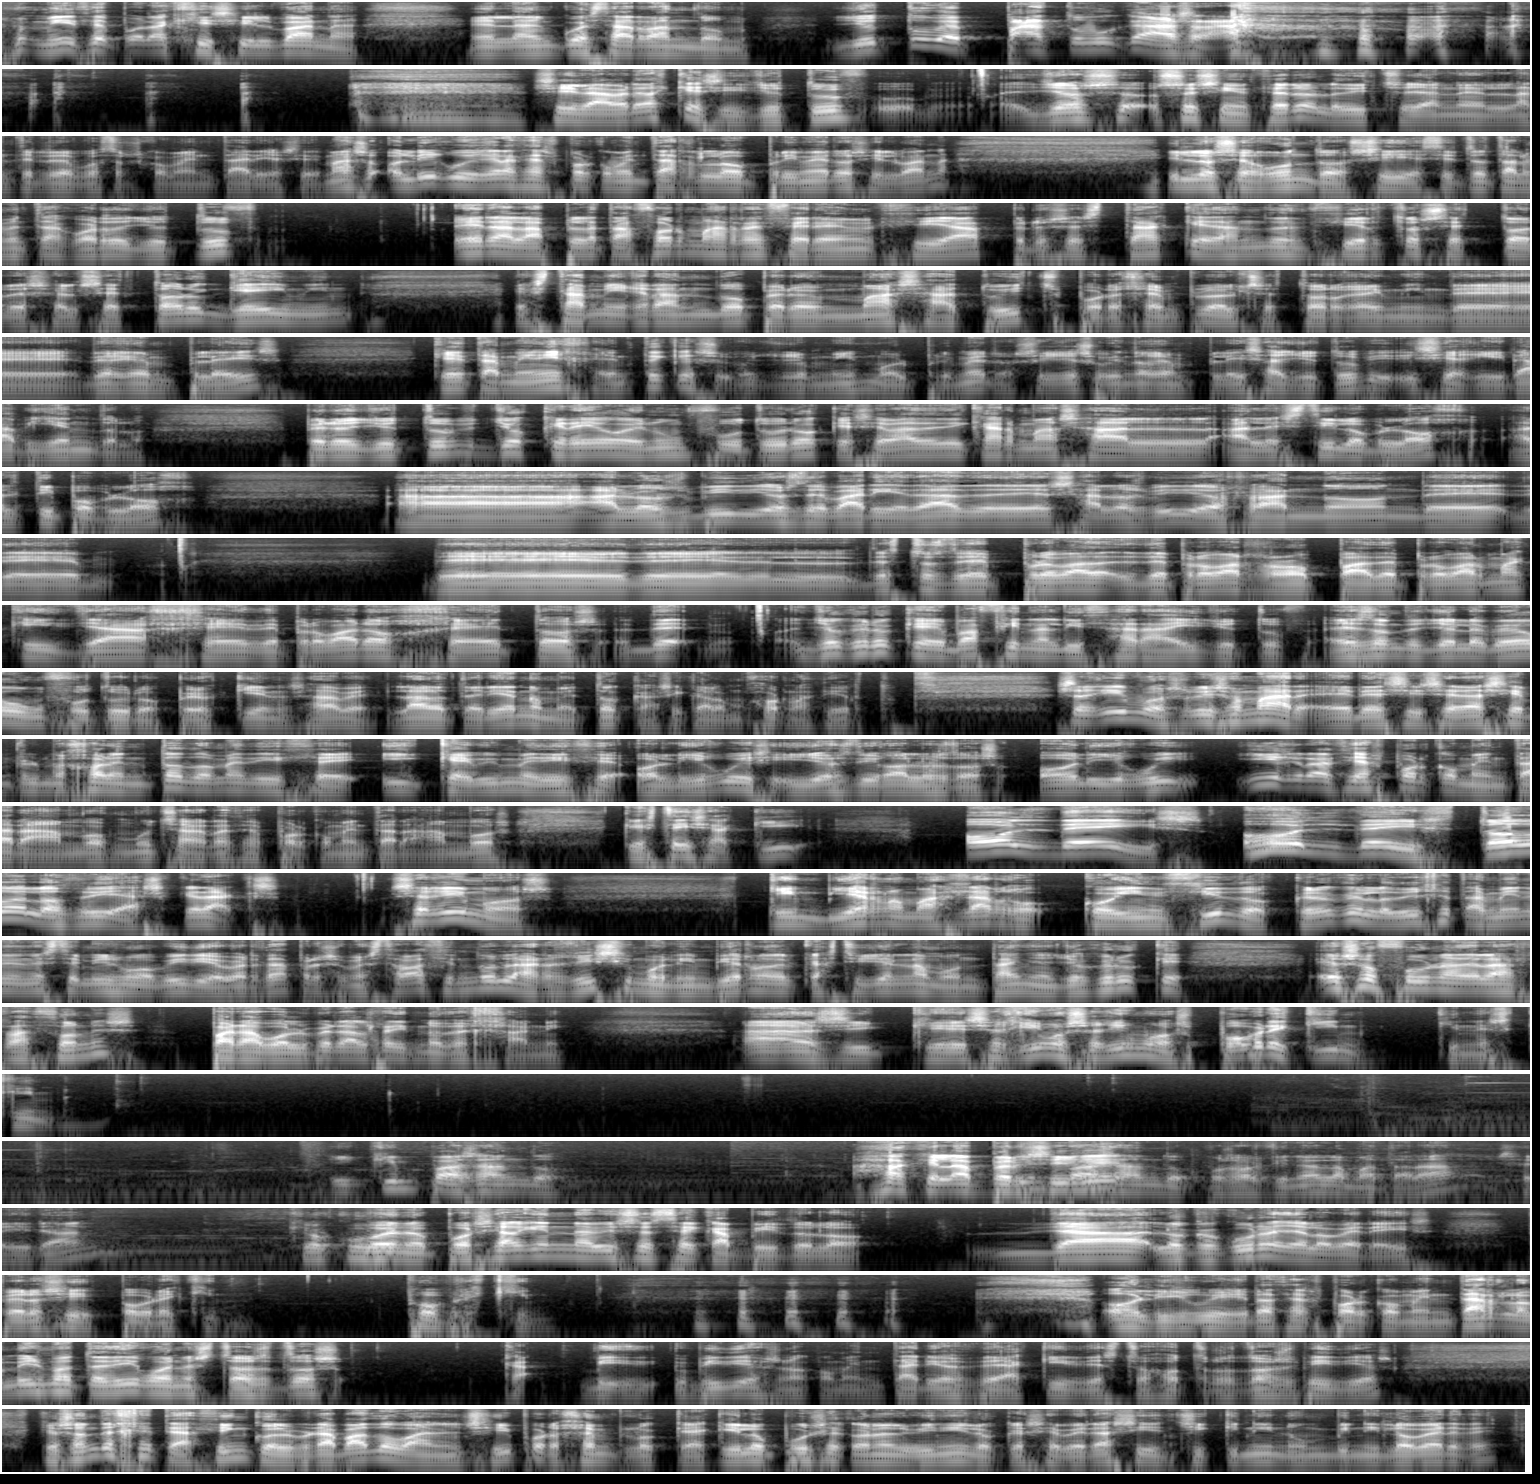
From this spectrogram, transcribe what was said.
Me dice por aquí Silvana en la encuesta random: YouTube pa' tu casa. Sí, la verdad es que sí, YouTube, yo soy sincero, lo he dicho ya en el anterior de vuestros comentarios y demás. Oligo y gracias por comentar lo primero, Silvana. Y lo segundo, sí, estoy totalmente de acuerdo, YouTube era la plataforma referencia, pero se está quedando en ciertos sectores. El sector gaming está migrando, pero en más a Twitch, por ejemplo, el sector gaming de, gameplays. Que también hay gente que, yo mismo el primero, sigue subiendo gameplays a YouTube y seguirá viéndolo. Pero YouTube yo creo en un futuro que se va a dedicar más al, estilo blog, al tipo blog, a, los vídeos de variedades, a los vídeos random, de de, de, estos de prueba de probar ropa, de probar maquillaje, de probar objetos. De, yo creo que va a finalizar ahí YouTube. Es donde yo le veo un futuro, pero quién sabe. La lotería no me toca, así que a lo mejor no es cierto. Seguimos, Luis Omar, eres y serás siempre el mejor en todo, me dice. Y Kevin me dice Oliwis, y yo os digo a los dos Oliwi. Y gracias por comentar a ambos, muchas gracias por comentar a ambos, que estéis aquí all days, all days, todos los días, cracks. Seguimos. Qué invierno más largo. Coincido, creo que lo dije también en este mismo vídeo, ¿verdad? Pero se me estaba haciendo larguísimo el invierno del castillo en la montaña. Yo creo que eso fue una de las razones para volver al reino de Hani. Así que seguimos, seguimos. Pobre Kim. ¿Quién es Kim? ¿Y Kim pasando? Ah, que la persigue. pasando? Pues al final la matará, se irán. ¿Qué ocurre? Bueno, por si alguien no ha visto este capítulo, ya lo que ocurra ya lo veréis. Pero sí, pobre Kim. Pobre Kim. Oliwi, gracias por comentar. Lo mismo te digo en estos dos vídeos, no comentarios de aquí, de estos otros dos vídeos, que son de GTA V, el Bravado Banshee, por ejemplo, que aquí lo puse con el vinilo, que se verá así en chiquinino, un vinilo verde,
